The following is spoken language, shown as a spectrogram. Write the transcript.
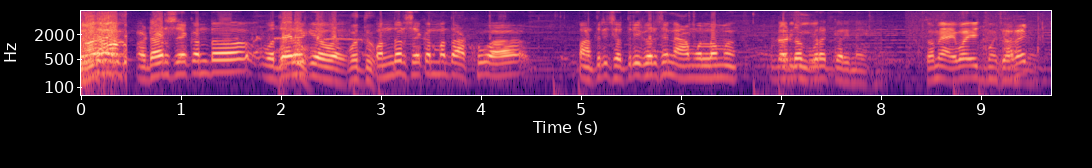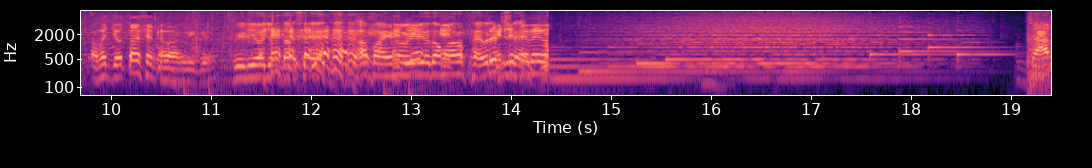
નહીં અઢાર સેકન્ડ તો વધારે કહેવાય. પંદર સેકન્ડમાં તો આખું આ પાંત્રીસ છત્રીસ ઘર છે ને આ મહોલ્લામાં બધા પૂરા જ કરી નાખ્યા. તમે આવ્યા એ જ મજા હવે હવે જોતા છે તમારો વીડિયો વીડિયો જોતા છે આ ભાઈનો વીડિયો તમારો ફેવરેટ છે. ચાર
